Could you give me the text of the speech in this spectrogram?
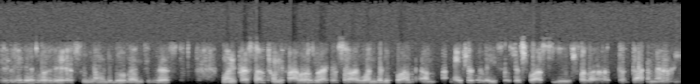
it, it is what it is. You know, the bootlegs exist. When he pressed up 25 of those records, so it wasn't really for um, a major release. It was just for us to use for the, the documentary.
